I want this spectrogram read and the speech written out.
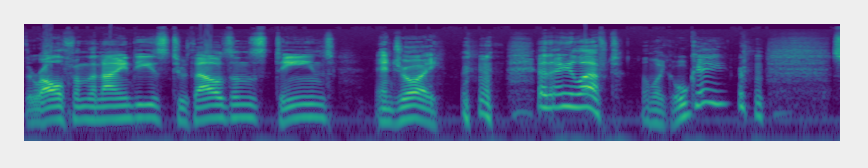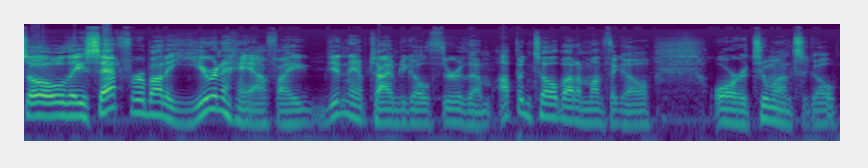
They're all from the 90s, 2000s, teens. Enjoy. and then he left. I'm like, okay. so they sat for about a year and a half. I didn't have time to go through them up until about a month ago or two months ago.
